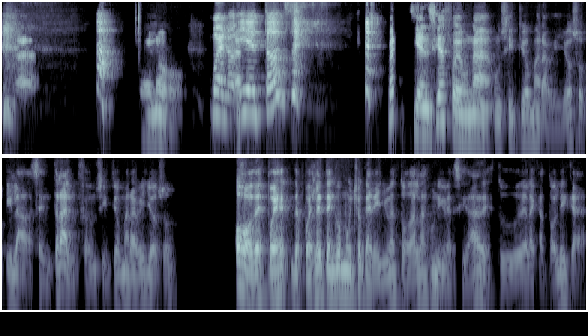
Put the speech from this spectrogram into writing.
bueno. Bueno, y entonces... Bueno, Ciencias fue una, un sitio maravilloso y la Central fue un sitio maravilloso. Ojo, después, después le tengo mucho cariño a todas las universidades, tú de la Católica,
